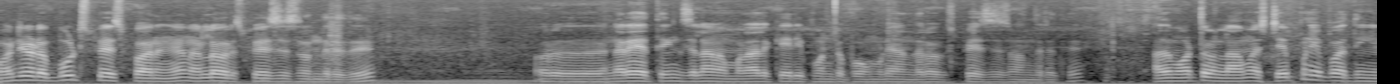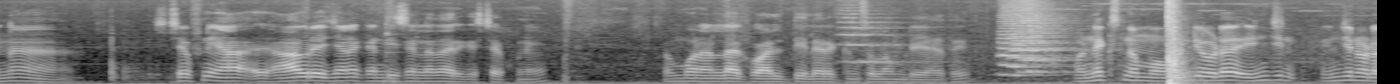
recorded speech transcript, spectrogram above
வண்டியோட பூட் ஸ்பேஸ் பாருங்கள் நல்ல ஒரு ஸ்பேசஸ் வந்துடுது ஒரு நிறைய திங்ஸ் எல்லாம் நம்மளால் கேரி பண்ணிட்டு போக முடியும் அந்தளவுக்கு ஸ்பேசஸ் வந்துடுது அது மட்டும் இல்லாமல் ஸ்டெப்னி பார்த்தீங்கன்னா ஸ்டெப்னி ஆவரேஜான கண்டிஷனில் தான் இருக்குது ஸ்டெப்னி ரொம்ப நல்ல குவாலிட்டியில் இருக்குன்னு சொல்ல முடியாது. இப்போ நெக்ஸ்ட் நம்ம வண்டியோட இன்ஜின் இன்ஜினோட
